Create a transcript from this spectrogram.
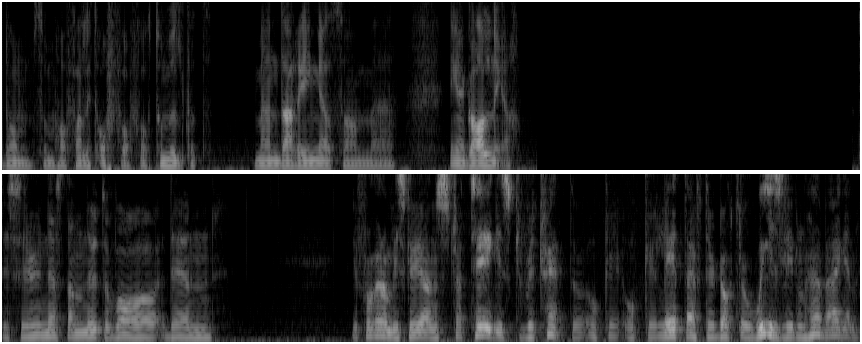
De som har fallit offer för tumultet. Men där är inga som, inga galningar. Det ser ju nästan ut att vara den... Det är frågan om vi ska göra en strategisk retreat och, och, och leta efter Dr. Weasley den här vägen.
